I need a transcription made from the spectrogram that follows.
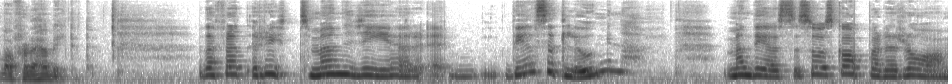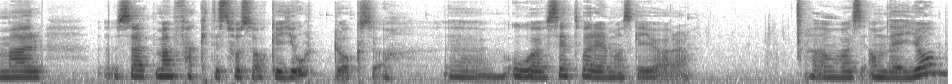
Varför är det här viktigt? Därför att rytmen ger eh, dels ett lugn, men dels så skapar det ramar så att man faktiskt får saker gjort också. Eh, oavsett vad det är man ska göra. Om det är jobb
